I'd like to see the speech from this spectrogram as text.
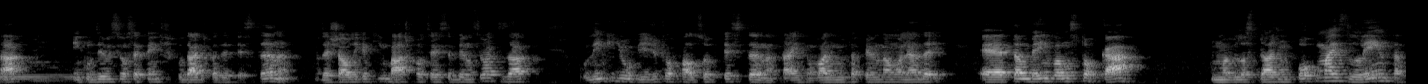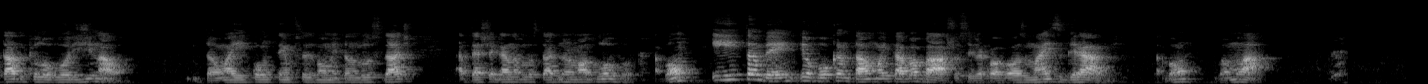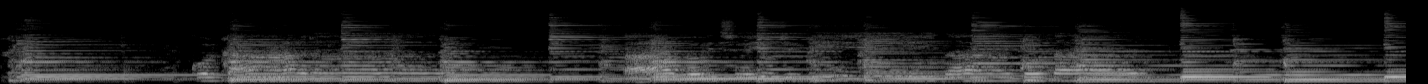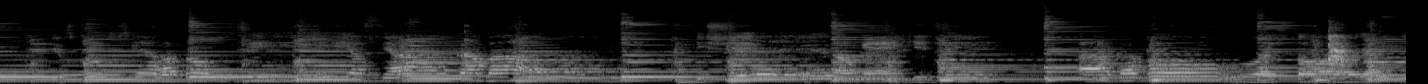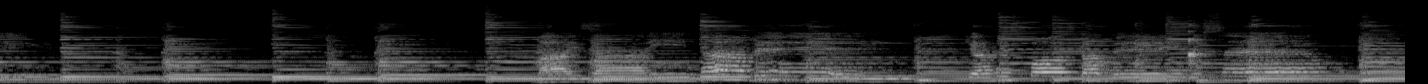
tá? Inclusive se você tem dificuldade de fazer pestana, vou deixar o link aqui embaixo para você receber no seu WhatsApp o link de um vídeo que eu falo sobre pestana, tá? Então vale muito a pena dar uma olhada aí. É, também vamos tocar uma velocidade um pouco mais lenta, tá? Do que o louvor original. Então aí com o tempo vocês vão aumentando a velocidade até chegar na velocidade normal do louvor, tá bom? E também eu vou cantar uma oitava abaixo, ou seja, com a voz mais grave, tá bom? Vamos lá. without. Que a resposta veio do céu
